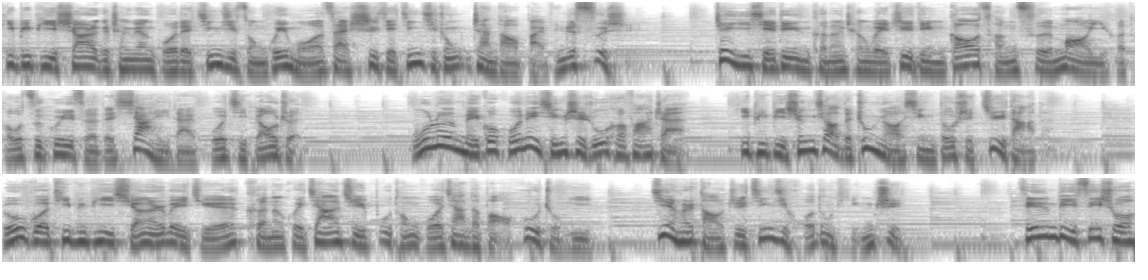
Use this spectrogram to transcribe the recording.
，TPP 十二个成员国的经济总规模在世界经济中占到百分之四十。这一协定可能成为制定高层次贸易和投资规则的下一代国际标准。无论美国国内形势如何发展，TPP 生效的重要性都是巨大的。如果 TPP 悬而未决，可能会加剧不同国家的保护主义，进而导致经济活动停滞。CNBC 说，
